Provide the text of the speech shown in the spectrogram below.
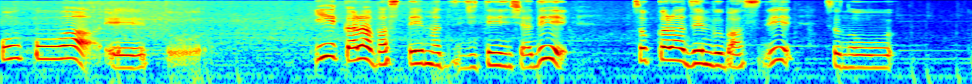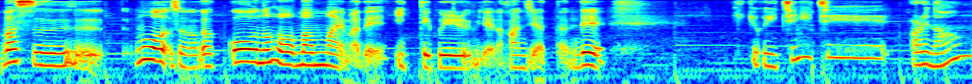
高校はえっ、と家からバス停まで自転車でそっから全部バスでそのバスもその学校の方真ん前まで行ってくれるみたいな感じやったんで結局一日あれ何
